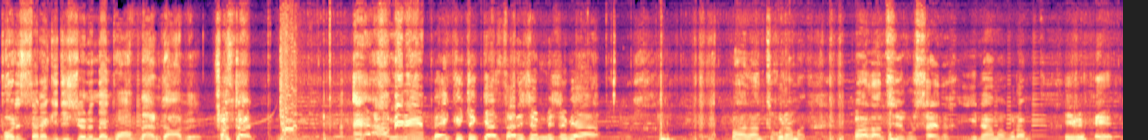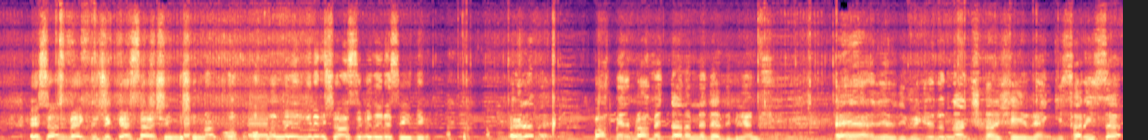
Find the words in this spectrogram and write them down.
Polis sana gidiş yönünden puan verdi abi. Sus lan! E, amirim ben küçükken sarışınmışım ya. Bağlantı kuramadık. Bağlantıyı kursaydık iyiydi ama kuramadık. Hilmi, esas ben küçükken sarışınmışım lan. O- Onunla ilgili bir şansımı deneseydin. Öyle mi? Bak benim rahmetli annem ne derdi biliyor musun? Eğer derdi vücudundan çıkan şeyin rengi sarıysa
